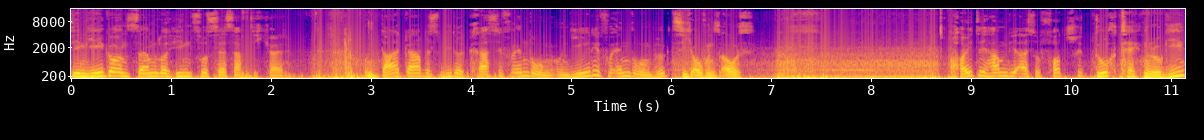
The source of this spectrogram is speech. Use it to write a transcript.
dem Jäger und Sammler hin zur Sesshaftigkeit. Und da gab es wieder krasse Veränderungen. Und jede Veränderung wirkt sich auf uns aus. Heute haben wir also Fortschritt durch Technologie,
